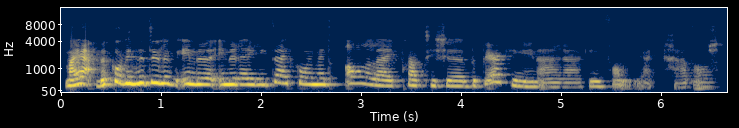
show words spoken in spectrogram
Maar ja, dan kom je natuurlijk in de, in de realiteit kom je met allerlei praktische beperkingen in aanraking. Van ja, je gaat als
